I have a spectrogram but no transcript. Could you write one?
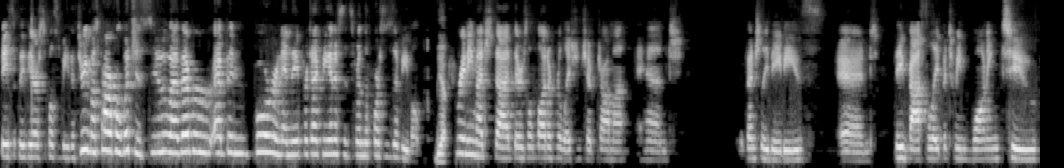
basically they are supposed to be the three most powerful witches who have ever have been born, and they protect the innocents from the forces of evil Yep. pretty much that. There's a lot of relationship drama and eventually babies, and they vacillate between wanting to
